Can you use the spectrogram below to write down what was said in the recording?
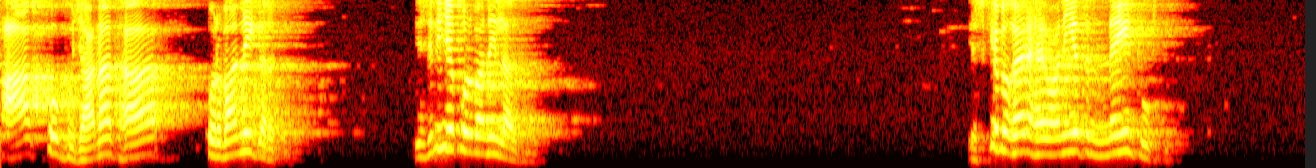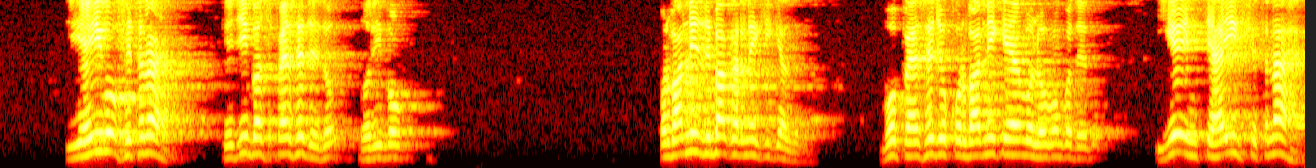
آگ کو بجھانا تھا، قربانی کر کے۔ اس لیے قربانی لازم اس کے بغیر حیوانیت نہیں ٹوٹتی۔ یہی وہ فتنہ ہے کہ جی بس پیسے دے دو، غریبوں کو۔ قربانی ذبح کرنے کی کیا ضرورت وہ پیسے جو قربانی کے ہیں وہ لوگوں کو دے دو۔ یہ انتہائی فتنہ ہے۔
